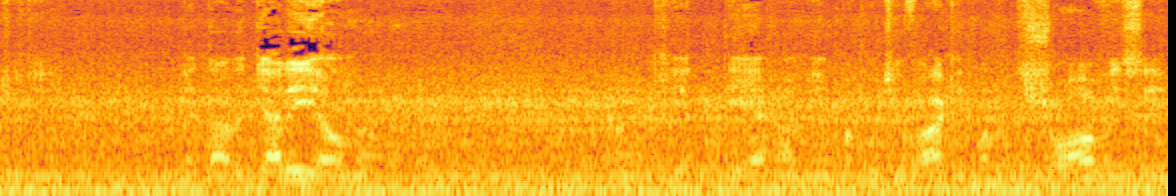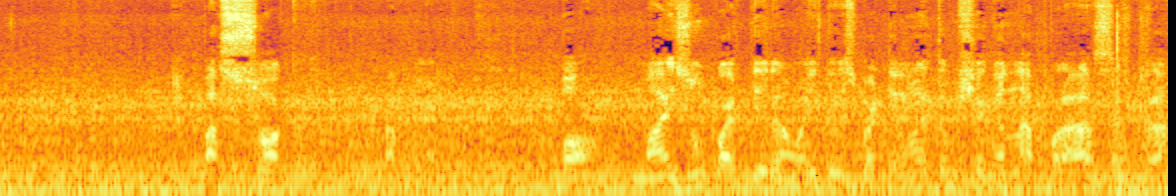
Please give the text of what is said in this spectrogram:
de, nada de areião não. Aqui é terra mesmo para cultivar, que quando chove você paçoca a perna. Bom, mais um quarteirão aí, dois quarteirão, nós estamos chegando na praça, tá?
